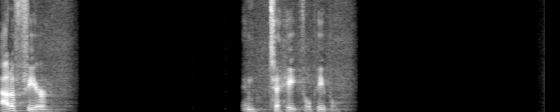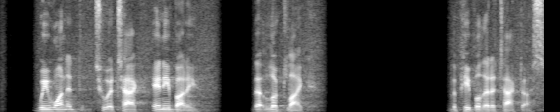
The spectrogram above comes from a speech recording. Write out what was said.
out of fear into hateful people we wanted to attack anybody that looked like the people that attacked us.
